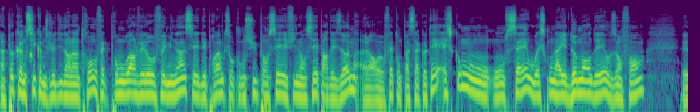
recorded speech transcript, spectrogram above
un peu comme si, comme je le dis dans l'intro, fait, promouvoir le vélo féminin, c'est des programmes qui sont conçus, pensés et financés par des hommes. Alors, au fait, on passe à côté. Est-ce qu'on sait ou est-ce qu'on a demandé aux enfants euh,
